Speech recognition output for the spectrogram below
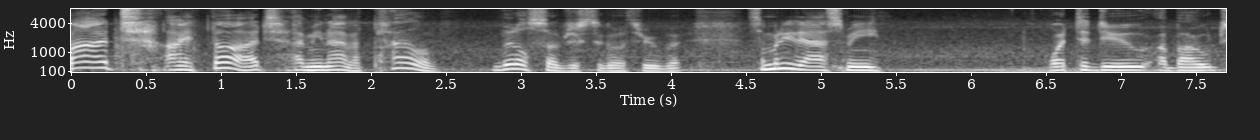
But I thought, I mean, I have a pile of little subjects to go through, but somebody had asked me what to do about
